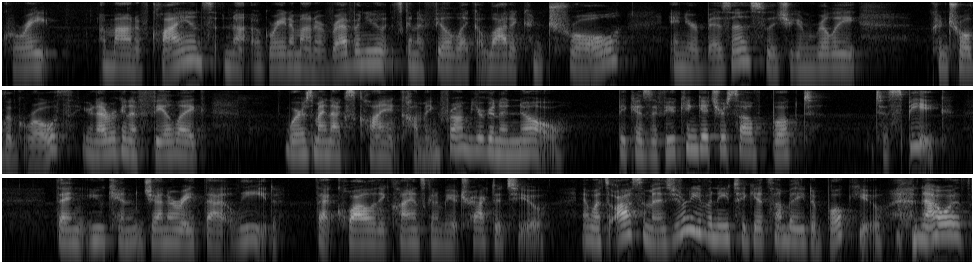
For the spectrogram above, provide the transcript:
great amount of clients, not a great amount of revenue. It's going to feel like a lot of control in your business so that you can really control the growth. You're never going to feel like, where's my next client coming from? You're going to know. Because if you can get yourself booked to speak, then you can generate that lead. That quality client's going to be attracted to you. And what's awesome is you don't even need to get somebody to book you. Now, with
